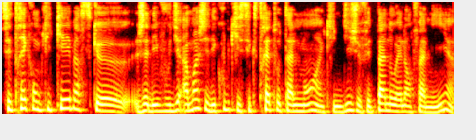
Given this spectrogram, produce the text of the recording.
C'est très compliqué parce que j'allais vous dire, ah, moi j'ai des couples qui s'extraient totalement, hein, qui me disent je fais pas Noël en famille,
